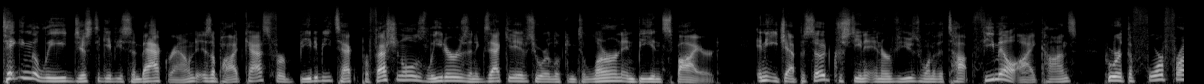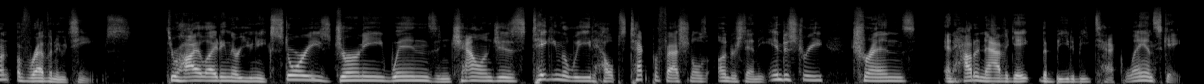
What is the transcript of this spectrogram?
Taking the Lead, just to give you some background, is a podcast for B2B tech professionals, leaders, and executives who are looking to learn and be inspired. In each episode, Christina interviews one of the top female icons who are at the forefront of revenue teams. Through highlighting their unique stories, journey, wins, and challenges, taking the lead helps tech professionals understand the industry, trends, and how to navigate the B2B tech landscape.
